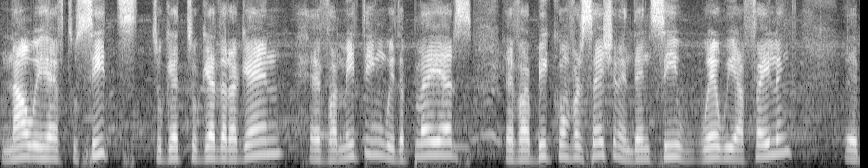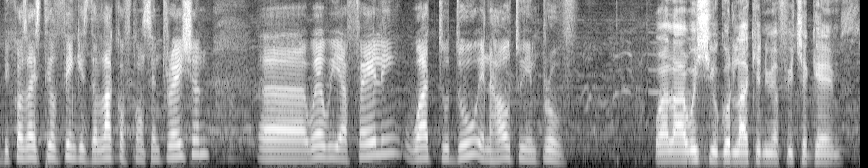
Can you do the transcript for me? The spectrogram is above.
Now we have to sit, to get together again, have a meeting with the players, have a big conversation, and then see where we are failing. Uh, because I still think it's the lack of concentration, uh, where we are failing, what to do, and how to improve. Well, I wish you good luck in your future games.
